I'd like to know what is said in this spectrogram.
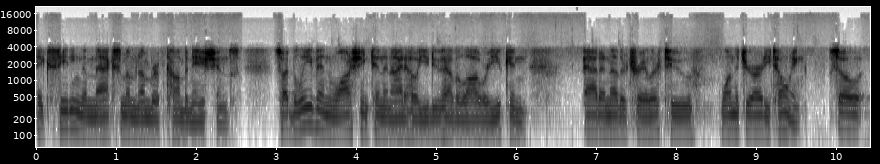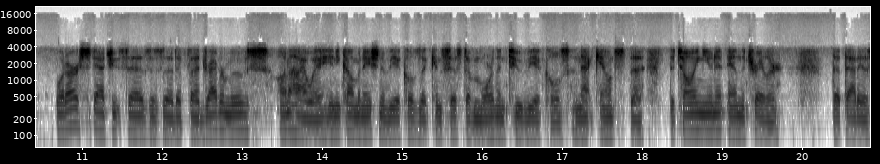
exceeding the maximum number of combinations. So I believe in Washington and Idaho, you do have a law where you can add another trailer to one that you're already towing. So what our statute says is that if a driver moves on a highway, any combination of vehicles that consist of more than two vehicles, and that counts the, the towing unit and the trailer, that that is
